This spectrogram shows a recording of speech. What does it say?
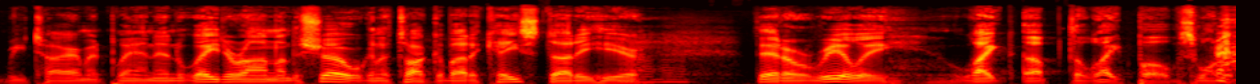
retirement plan. And later on on the show, we're going to talk about a case study here. Mm-hmm. That'll really light up the light bulbs. It?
